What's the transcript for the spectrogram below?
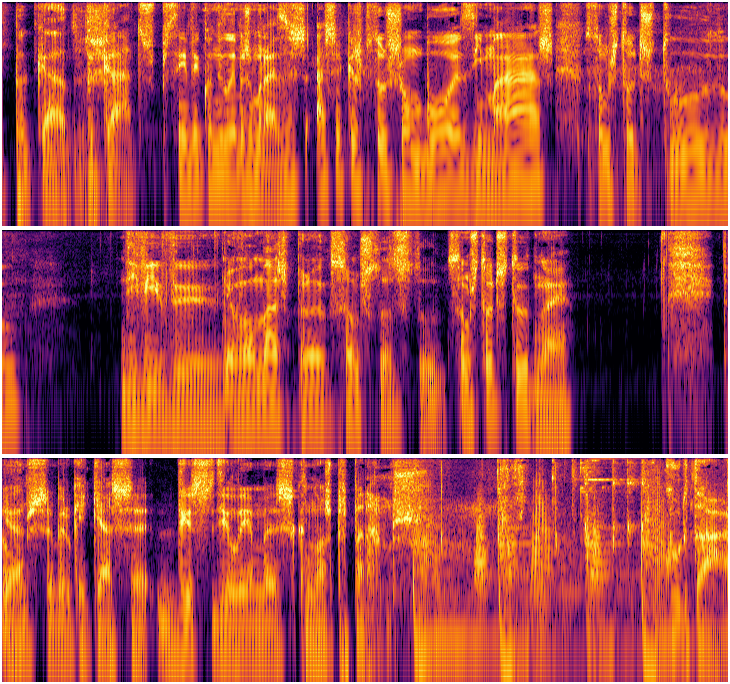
pecados. Pecados. Ver com dilemas morais. Acha que as pessoas são boas e más? Somos todos tudo? Divide. Eu vou mais para que somos todos tudo. Somos todos tudo, não é? Então Yeah. vamos saber o que é que acha destes dilemas que nós preparamos. Cortar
